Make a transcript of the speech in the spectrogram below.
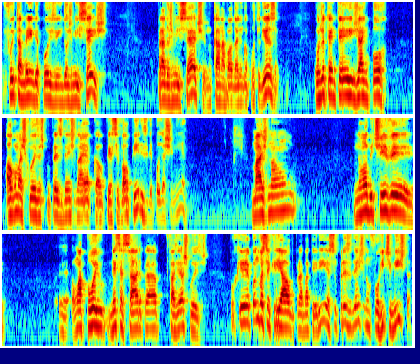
fui também depois em 2006 para 2007, no Carnaval da Língua Portuguesa, onde eu tentei já impor algumas coisas para o presidente na época, o Percival Pires, e depois a Chininha, mas não, não obtive é, um apoio necessário para fazer as coisas. Porque quando você cria algo para a bateria, se o presidente não for ritmista,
